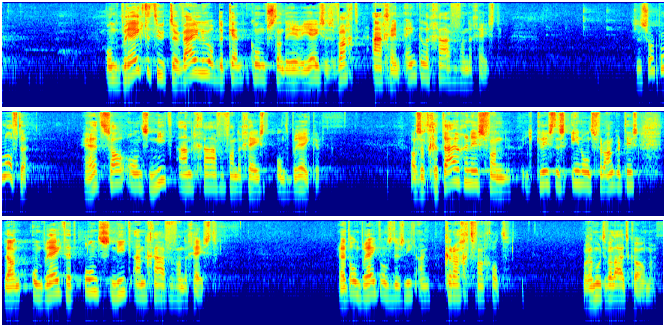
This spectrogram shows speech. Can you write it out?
ontbreekt het u, terwijl u op de komst van de Heer Jezus wacht, aan geen enkele gave van de geest. Het is een soort belofte. Het zal ons niet aan gaven van de geest ontbreken. Als het getuigenis van Christus in ons verankerd is, dan ontbreekt het ons niet aan gaven van de geest. Het ontbreekt ons dus niet aan kracht van God. Maar het moet er wel uitkomen.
